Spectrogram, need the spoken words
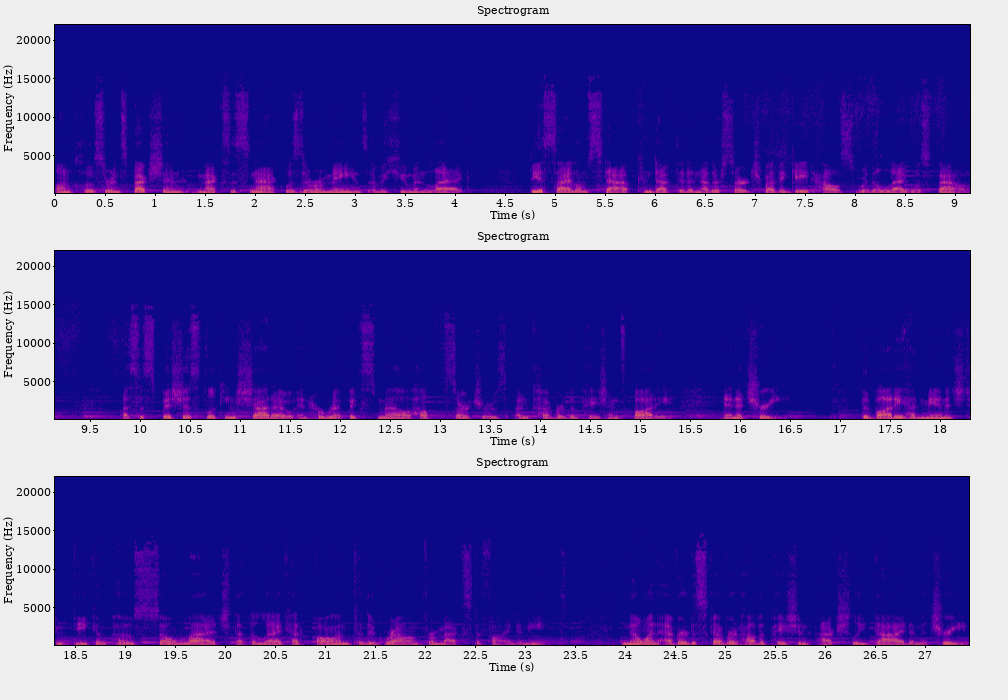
On closer inspection, Max's snack was the remains of a human leg. The asylum staff conducted another search by the gatehouse where the leg was found. A suspicious looking shadow and horrific smell helped searchers uncover the patient's body in a tree. The body had managed to decompose so much that the leg had fallen to the ground for Max to find and eat. No one ever discovered how the patient actually died in the tree,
